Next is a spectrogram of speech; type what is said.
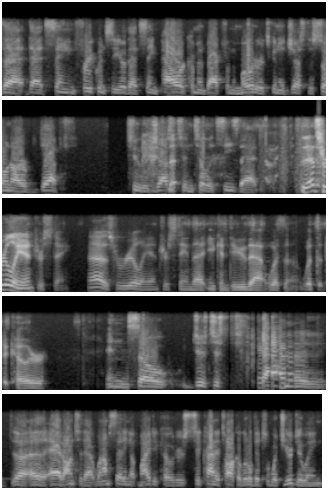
that that same frequency or that same power coming back from the motor, it's going to adjust the sonar depth to adjust that, until it sees that. That's really interesting. That is really interesting that you can do that with a, with the decoder. And so just just kind of uh, add on to that, when I'm setting up my decoders to kind of talk a little bit to what you're doing,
